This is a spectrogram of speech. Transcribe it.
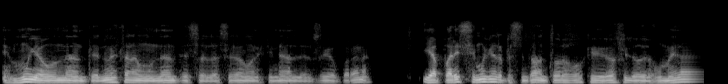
es muy abundante, no es tan abundante sobre la selva marginal del río Paraná, y aparece muy bien representado en todos los bosques hidrófilos de los humedales,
